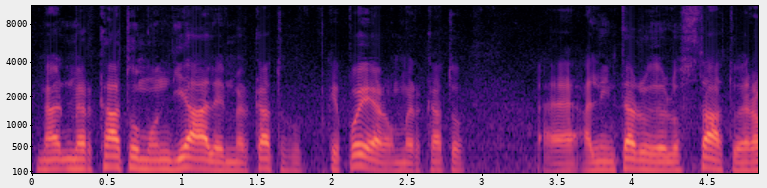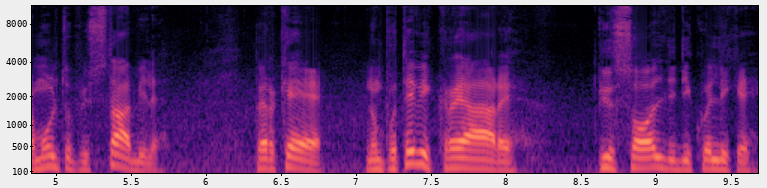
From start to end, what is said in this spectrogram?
ma il mercato mondiale, il mercato che poi era un mercato eh, all'interno dello Stato, era molto più stabile perché non potevi creare più soldi di quelli che,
